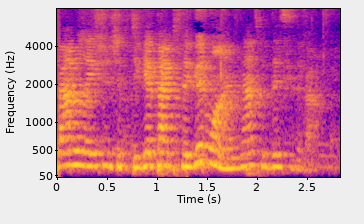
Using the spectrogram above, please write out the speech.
Bad relationships to get back to the good ones. And that's what this is about.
